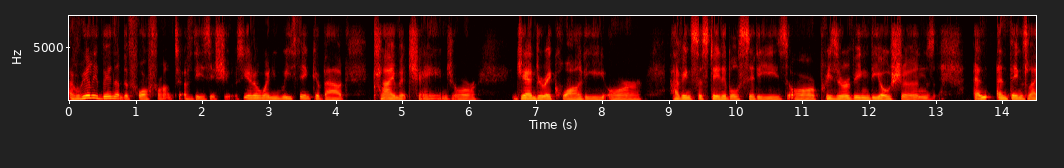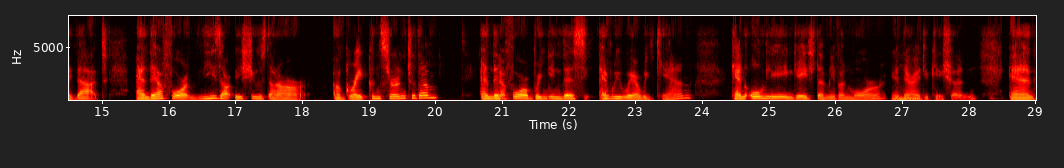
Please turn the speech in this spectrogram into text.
have really been at the forefront of these issues. You know, when we think about climate change or gender equality or having sustainable cities or preserving the oceans and, and things like that. And therefore, these are issues that are of great concern to them. And therefore, bringing this everywhere we can can only engage them even more in their Mm. education. And,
